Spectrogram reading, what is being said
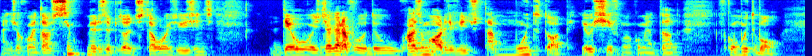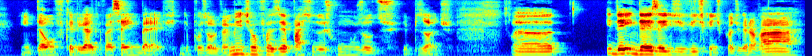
A gente vai comentar os cinco primeiros episódios de Star Wars Visions. Deu, a gente já gravou, deu quase uma hora de vídeo, tá muito top. Eu e Schiffman comentando, ficou muito bom. Então fica ligado que vai sair em breve. Depois, obviamente, vamos fazer a parte 2 com os outros episódios. Uh, e deem 10 aí de vídeo que a gente pode gravar,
